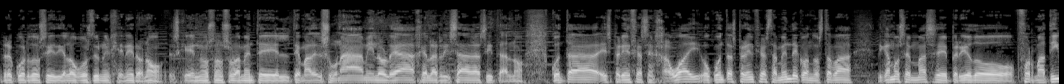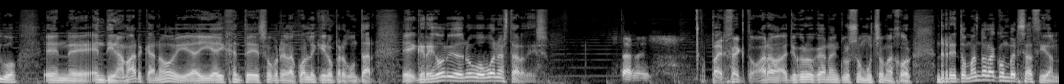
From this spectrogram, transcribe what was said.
Recuerdos y Diálogos de un Ingeniero. No, es que no son solamente el tema del tsunami, el oleaje, las risadas y tal, ¿no? Cuenta experiencias en Hawái o cuenta experiencias también de cuando estaba, digamos, en más eh, periodo formativo en, eh, en, Dinamarca, ¿no? Y ahí hay gente sobre la cual le quiero preguntar. Eh, Gregorio, de nuevo, buenas tardes. Perfecto, ahora yo creo que ahora incluso mucho mejor. Retomando la conversación,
